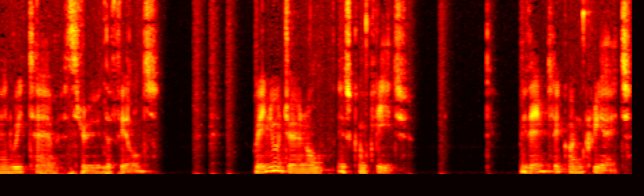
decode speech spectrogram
and we tab through the fields. When your journal is complete, we then click on Create.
